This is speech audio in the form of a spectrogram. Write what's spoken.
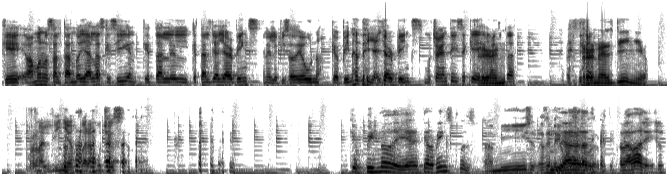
que vámonos saltando ya las que siguen. ¿Qué tal el qué tal Jar Jar Binks en el episodio 1? ¿Qué opinan de Jar Jar Binks? Mucha gente dice que Ronaldinho. Ronaldinho para muchos. ¿Qué opino de Jar Jar Binks? Pues a mí se me hace medio pesado, de él.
